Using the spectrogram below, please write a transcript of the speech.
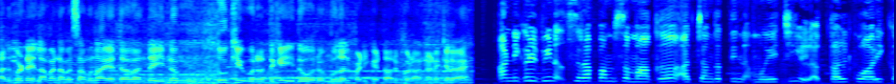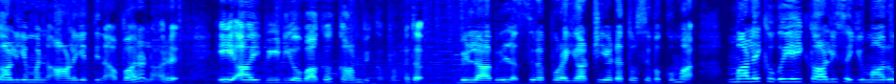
அது மட்டும் இல்லாமல் நம்ம சமுதாயத்தை வந்து இன்னும் தூக்கி விடுறதுக்கு இது ஒரு முதல் படிக்கட்டாக இருக்கும் நான் நினைக்கிறேன். அந்நிகழ்வின் சிறப்பம்சமாக அச்சங்கத்தின் முயற்சியில் கல்குவாரி காளியம்மன் ஆலயத்தின் வரலாறு ஏஐ வீடியோவாக காண்பிக்கப்பட்டது. விழாவில் சிறப்புரையாற்றிய டத்தோ சிவகுமார் மலைக்குகையை காலி செய்யுமாறு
